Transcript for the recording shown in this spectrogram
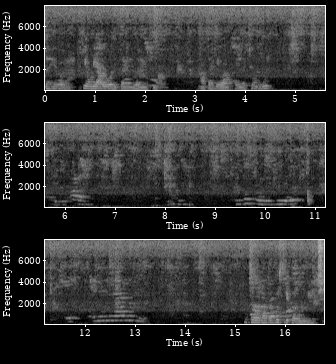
तर हे बघा केवढी आळूवडी तयार झाली आपली आता हे वाफायला ठेवून देऊ त्याच्यावर आता दुसरी करून घ्यायची.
